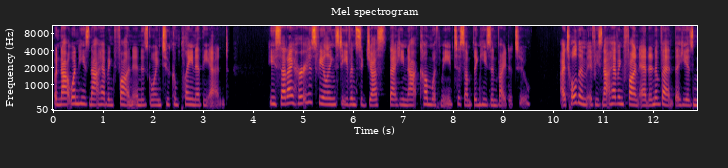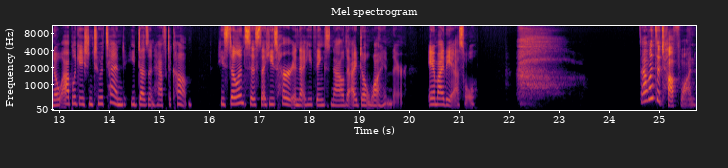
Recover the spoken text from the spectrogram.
but not when he's not having fun and is going to complain at the end. He said I hurt his feelings to even suggest that he not come with me to something he's invited to. I told him if he's not having fun at an event that he has no obligation to attend, he doesn't have to come. He still insists that he's hurt and that he thinks now that I don't want him there. Am I the asshole? that one's a tough one.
